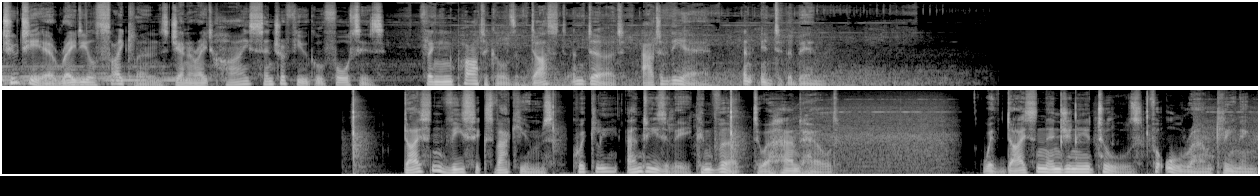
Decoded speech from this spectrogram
Two-tier radial cyclones generate high centrifugal forces, flinging particles of dust and dirt out of the air and into the bin. Dyson V6 vacuums quickly and easily convert to a handheld. with Dyson engineered tools for all-round cleaning.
